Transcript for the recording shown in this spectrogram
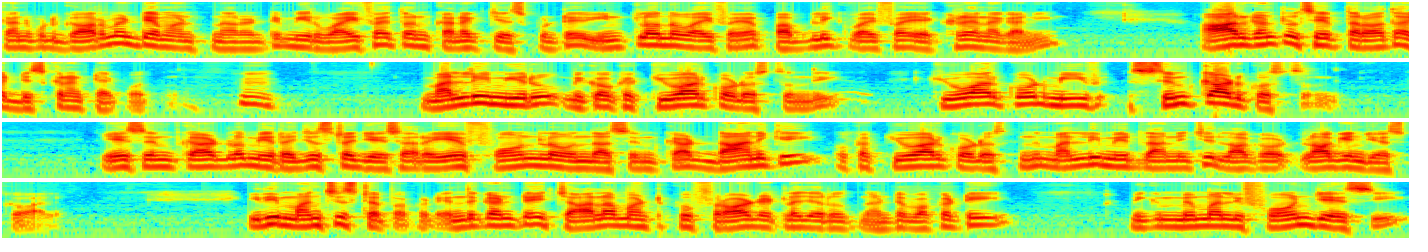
కానీ ఇప్పుడు గవర్నమెంట్ ఏమంటున్నారంటే మీరు వైఫైతో కనెక్ట్ చేసుకుంటే ఇంట్లో ఉన్న వైఫై పబ్లిక్ వైఫై ఎక్కడైనా కానీ ఆరు గంటల సేపు తర్వాత అది డిస్కనెక్ట్ అయిపోతుంది. Hmm. మళ్ళీ మీరు మీకు ఒక క్యూఆర్ కోడ్ వస్తుంది. క్యూఆర్ కోడ్ మీ సిమ్ కార్డ్కి వస్తుంది. ఏ సిమ్ కార్డ్లో మీరు రిజిస్టర్ చేశారో ఏ ఫోన్లో ఉంది ఆ సిమ్ కార్డ్ దానికి ఒక క్యూఆర్ కోడ్ వస్తుంది. మళ్ళీ మీరు దాని నుంచి లాగౌట్ లాగిన్ చేసుకోవాలి. ఇది మంచి స్టెప్ ఒకటి. ఎందుకంటే చాలా మటుకు ఫ్రాడ్ ఎట్లా జరుగుతుందంటే ఒకటి మీకు మిమ్మల్ని ఫోన్ చేసి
